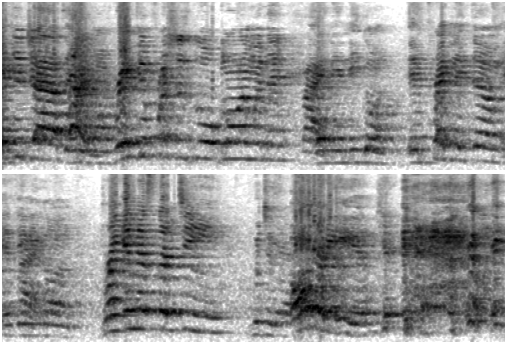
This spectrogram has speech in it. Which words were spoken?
take your jobs, and they're gonna rape your precious little blonde women, Right. and then they're gonna impregnate them, and then Right. they're gonna bring MS-13 which is Yeah. already here.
